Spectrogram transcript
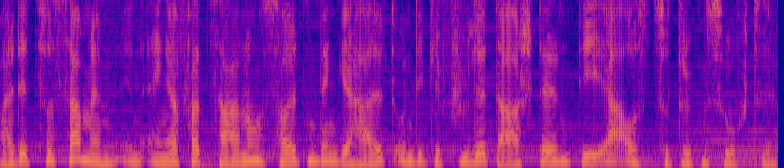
Beide zusammen in enger Verzahnung sollten den Gehalt und die Gefühle darstellen, die er auszudrücken suchte.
